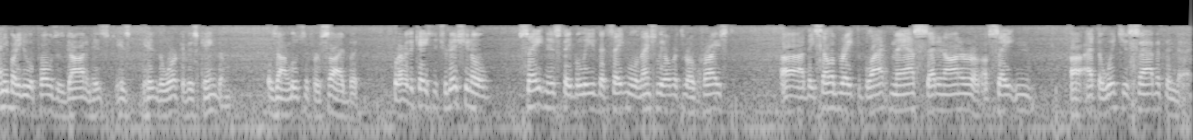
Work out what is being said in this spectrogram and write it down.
anybody who opposes God and his his, his the work of his kingdom is on Lucifer's side. But whatever the case, the traditional Satanists they believe that Satan will eventually overthrow Christ. Uh, they celebrate the Black Mass set in honor of, of Satan uh, at the Witches' Sabbath, and uh,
